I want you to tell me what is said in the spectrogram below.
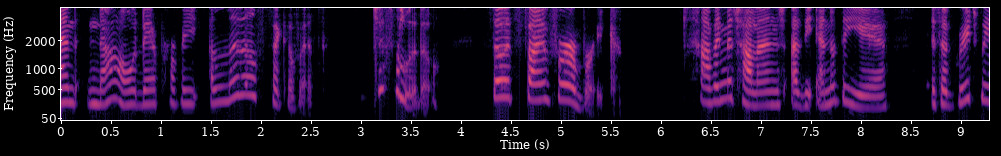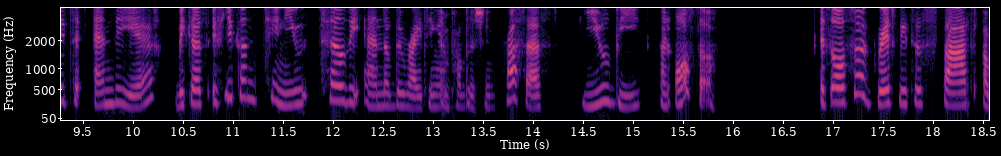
And now they're probably a little sick of it, just a little. So it's time for a break. Having the challenge at the end of the year is a great way to end the year because if you continue till the end of the writing and publishing process, you'll be an author. It's also a great way to start a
